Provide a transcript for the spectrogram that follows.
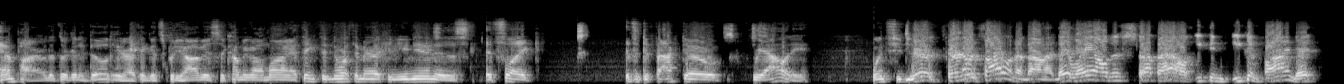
empire that they're going to build here. I think it's pretty obviously coming online. I think the North American Union is it's like it's a de facto reality. Once you do, They're they're not silent about it. They lay all this stuff out. You can you can find it.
